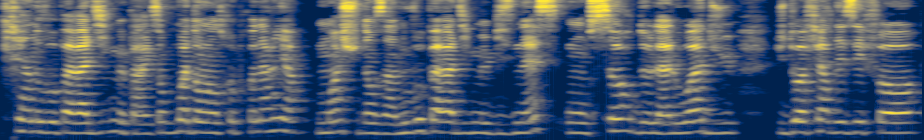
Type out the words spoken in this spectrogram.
créer un nouveau paradigme. Par exemple, moi, dans l'entrepreneuriat, moi, je suis dans un nouveau paradigme business où on sort de la loi du je dois faire des efforts,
